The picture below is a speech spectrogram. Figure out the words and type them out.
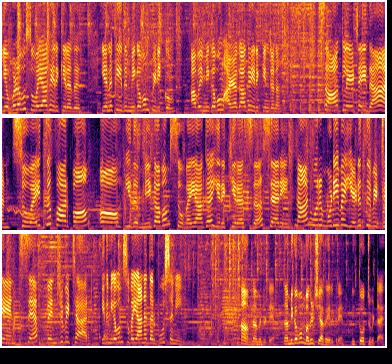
எவ்வளவு சுவையாக இருக்கிறது? எனக்கு இது மிகவும் பிடிக்கும். அவை மிகவும் அழகாக இருக்கின்றன. சாக்லேட்டை தான் சுவைத்து பார்ப்போம். ஓ இது மிகவும் சுவையாக இருக்கிறது சரி நான் ஒரு முடிவை எடுத்து விட்டேன் செஃப் வென்று விட்டார். இது மிகவும் சுவையான தர்பூசணி. ஆம் நான் வென்றுட்டேன் நான் மிகவும் மகிழ்ச்சியாக இருக்கிறேன். நீ தோற்று விட்டாய்.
